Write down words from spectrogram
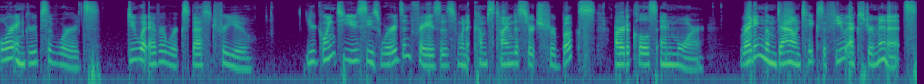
or in groups of words. Do whatever works best for you. You're going to use these words and phrases when it comes time to search for books, articles, and more. Writing them down takes a few extra minutes,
